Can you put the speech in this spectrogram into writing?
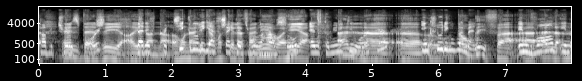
public transport that is particularly affected rural households and community workers, including women involved in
